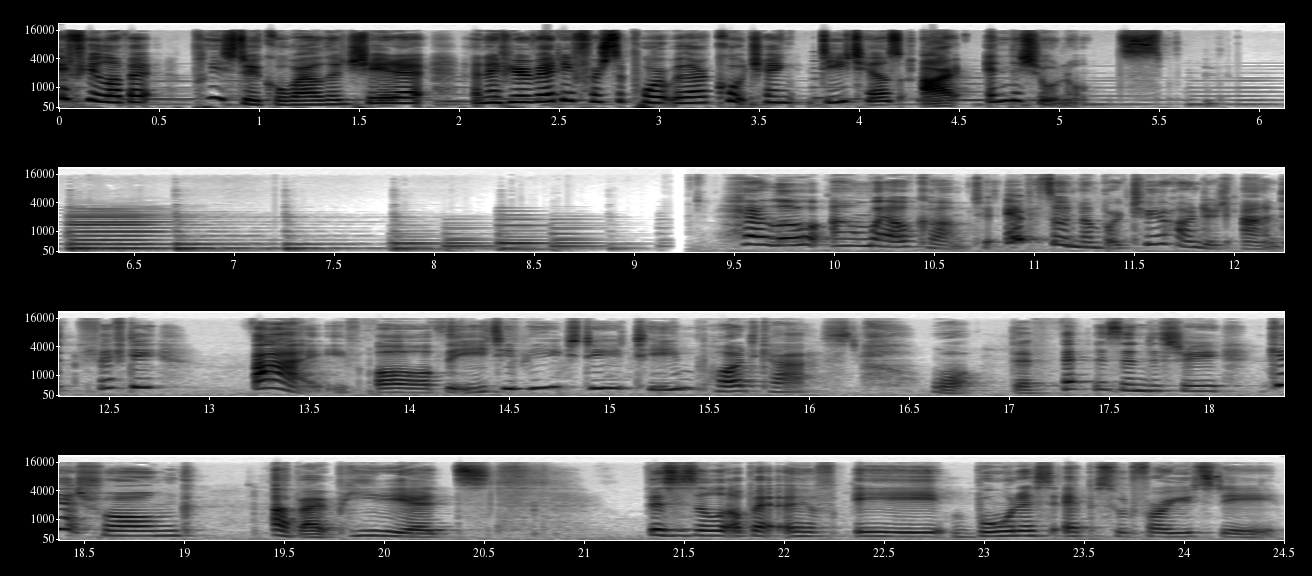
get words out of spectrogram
If you love it, please do go wild and share it, and if you're ready for support with our coaching, details are in the show notes. Hello and welcome to episode number 255 of the ETPHD Team Podcast. What the fitness industry gets wrong about periods. This is a little bit of a bonus episode for you today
